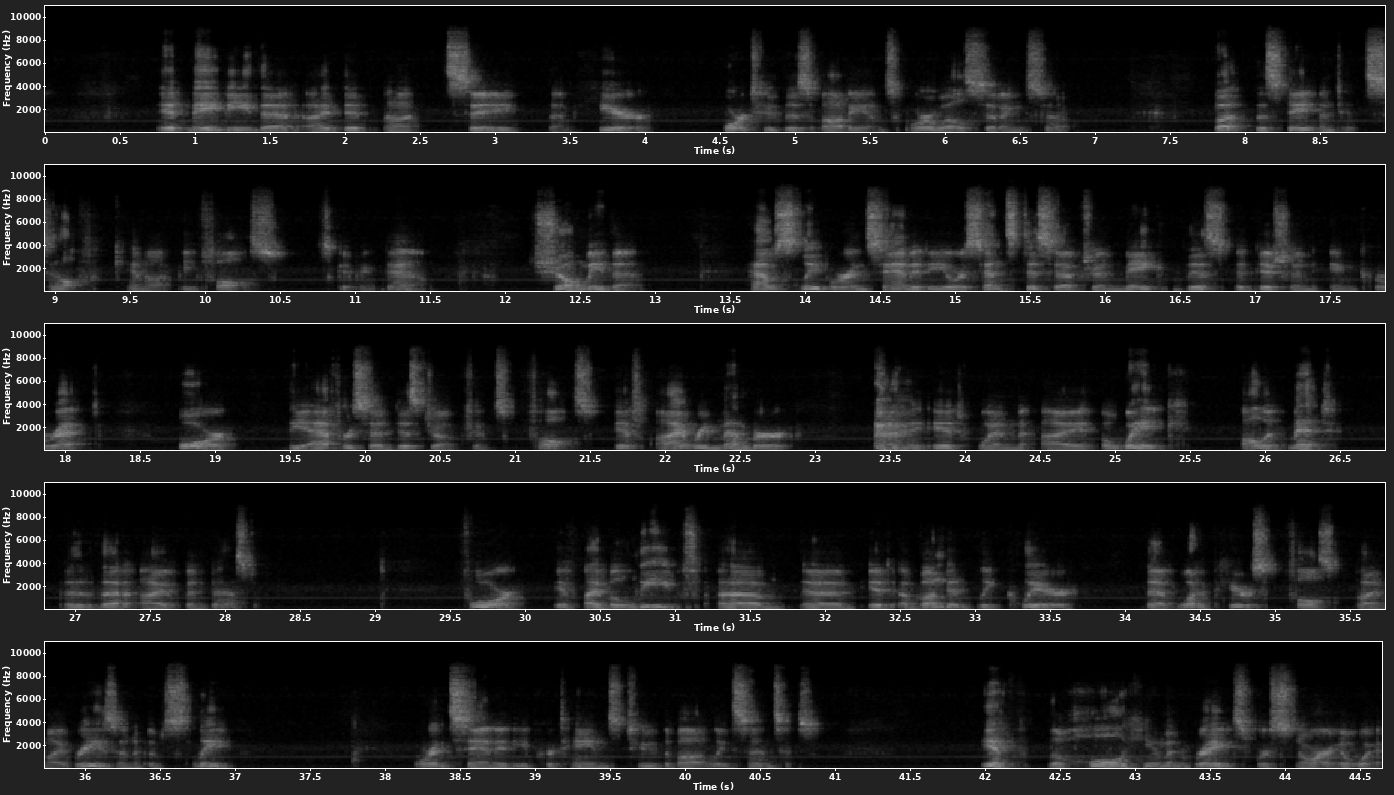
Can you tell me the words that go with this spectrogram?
it may be that I did not say them here, or to this audience, or while sitting so. But the statement itself cannot be false. Skipping down. Show me then how sleep or insanity or sense deception make this addition incorrect, or the aforesaid disjunctions false. If I remember it when I awake, I'll admit that I've been bested. For if I believe um, uh, it abundantly clear that what appears false by my reason of sleep or insanity pertains to the bodily senses. If the whole human race were snoring away,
